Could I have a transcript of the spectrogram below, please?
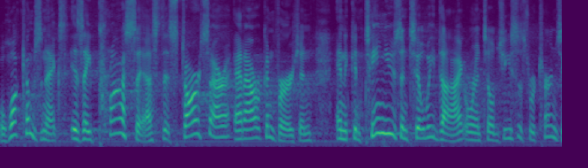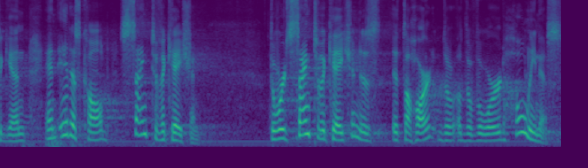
Well, what comes next is a process that starts our, at our conversion and it continues until we die or until Jesus returns again, and it is called sanctification. The word sanctification is at the heart of the, the word holiness.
